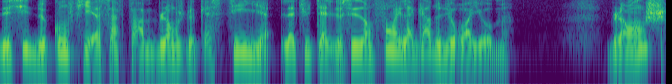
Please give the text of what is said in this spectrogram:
décide de confier à sa femme Blanche de Castille la tutelle de ses enfants et la garde du royaume. Blanche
